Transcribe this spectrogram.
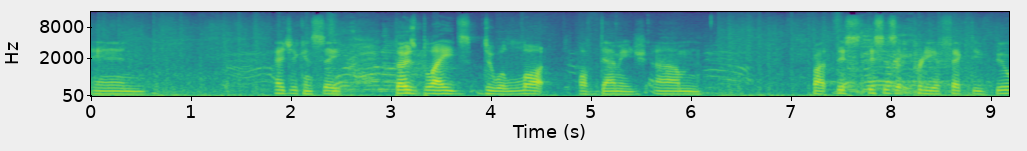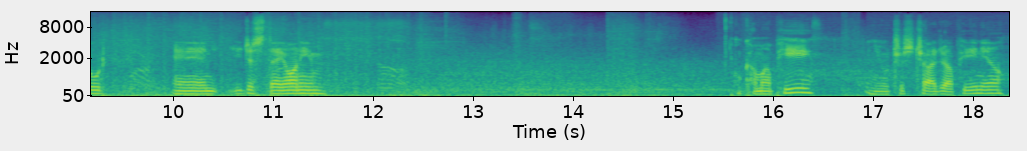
And as you can see those blades do a lot of damage. Um, but this this is a pretty effective build and you just stay on him. I'll come up here and you'll just charge up here now.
